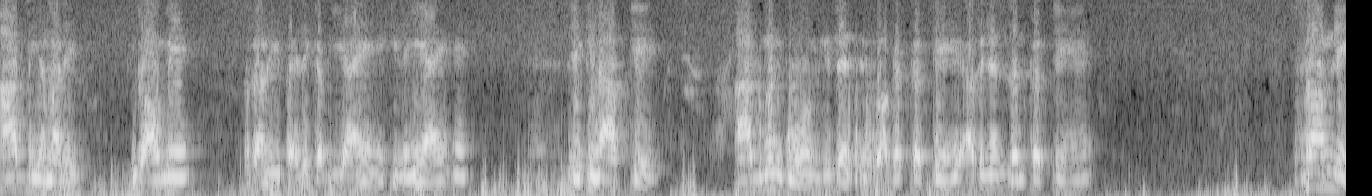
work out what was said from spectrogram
आप भी हमारे गाँव में, पता नहीं पहले कभी आए हैं कि नहीं आए हैं, लेकिन आपके आगमन को हम हृदय से स्वागत करते हैं, अभिनंदन करते हैं। सामने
